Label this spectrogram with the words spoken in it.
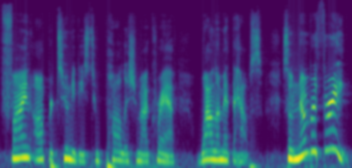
find opportunities to polish my craft while I'm at the house. So, number three,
